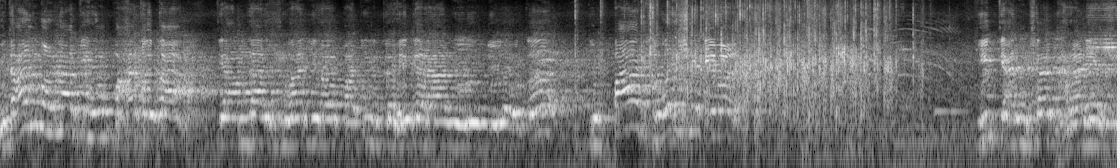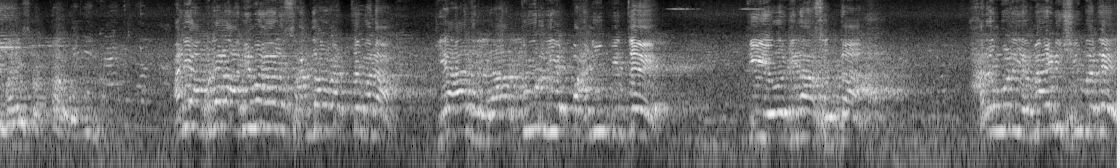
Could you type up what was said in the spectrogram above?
विधान भवनात येऊन पाहत होता. ते आमदार शिवाजीराव पाटील कव्हेकरांना निवडून दिलं होतं. की पाच वर्ष केवळ ही त्यांच्या घराण्याशिवाय सत्ता होती. आणि आपल्याला अभिमान सांगावं वाटतं मला की आज लातूर जे पाणी पिते. ती योजना सुद्धा डी एमआयडीसी मध्ये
